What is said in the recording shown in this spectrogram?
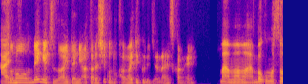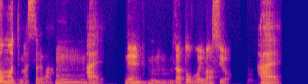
はい、その年月の間に新しいことを考えてくるんじゃないですかね。まあまあまあ、僕もそう思ってます、それは。うん。はい。ね、うん、うん、だと思いますよ。はい。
